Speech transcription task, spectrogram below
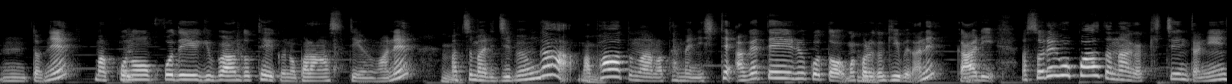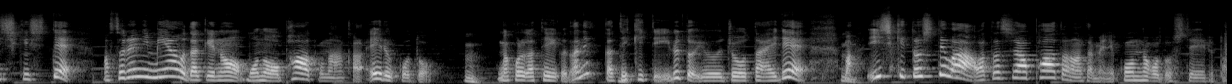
うん、とね、まあ、この、ここで言うギブアンドテイクのバランスっていうのはね、うん。まあ、つまり自分が、まあ、うん。パートナーのためにしてあげていること、まあ、これがギブだね、があり、まあ、それをパートナーがきちんと認識して、まあ、それに見合うだけのものをパートナーから得ること、うん。まあ、これがテイクだね、ができているという状態で、うんまあ、意識としては、私はパートナーのためにこんなことをしていると。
